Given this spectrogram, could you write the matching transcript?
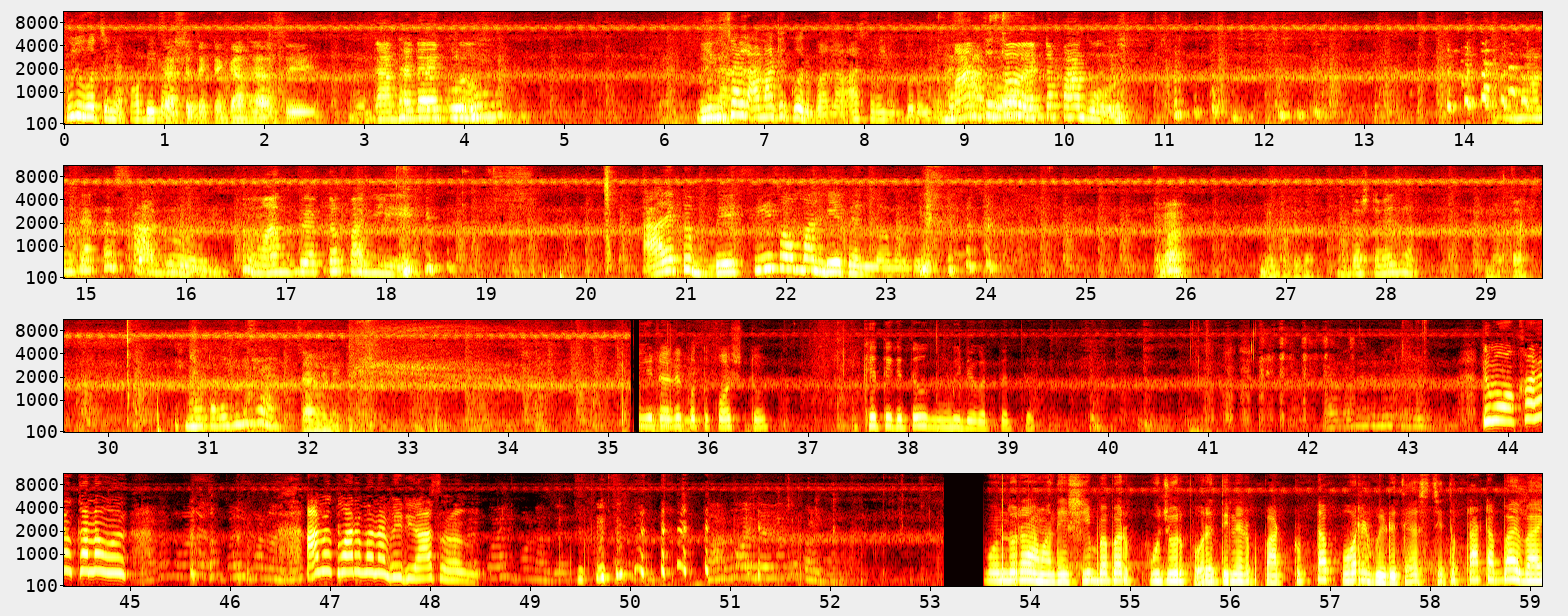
পুজো হচ্ছে না হবে তার সাথে একটা গাধা আছে। গাধাটা করুন ইনশাল্লাহ আমাকে করবা না আর সবাইকে করো? মানতো তো তো একটা পাগল। মানতো একটা ছাগল। মানতো একটা পাগলি। আর একটু বেশি সম্মান দিয়ে ফেলল আমাকে দশটা বেজে নটা। চার মিনিট। কত কষ্ট। খেতে খেতেও ভিডিও করতে হচ্ছে। তুমি ওখানে কেন? আমি করব না ভিডিও আসো। বন্ধুরা, আমাদের শিব বাবার পুজোর পরের দিনের পার্ট টুটা পরের ভিডিওতে আসছে। তো টাটা বাই বাই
